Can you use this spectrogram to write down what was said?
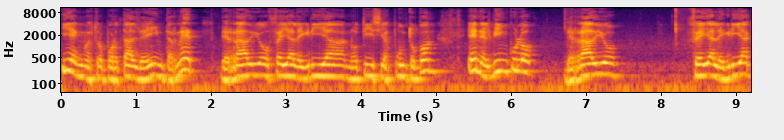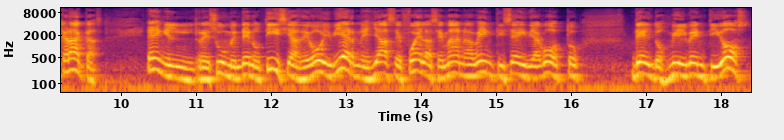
y en nuestro portal de internet de Radio Fe y Alegría Noticias.com en el vínculo de Radio Fe y Alegría Caracas. En el resumen de noticias de hoy viernes ya se fue la semana 26 de agosto del 2022.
